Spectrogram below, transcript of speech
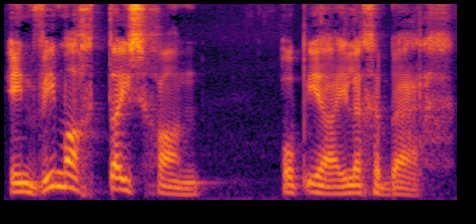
En wie mag tuis gaan op u heilige berg.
